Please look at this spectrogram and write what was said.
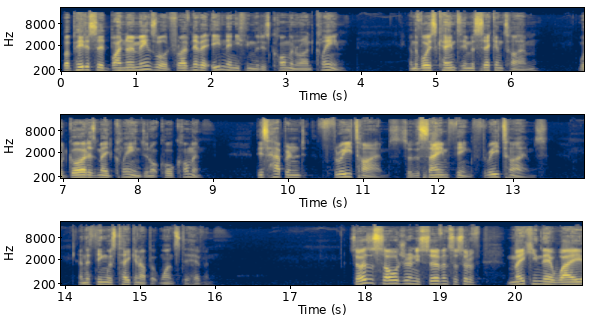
But Peter said, By no means, Lord, for I have never eaten anything that is common or unclean. And the voice came to him a second time What God has made clean, do not call common. This happened three times. So the same thing, three times. And the thing was taken up at once to heaven. So as a soldier and his servants are sort of making their way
